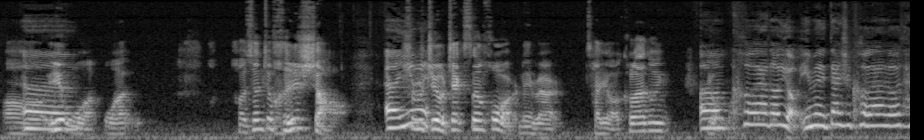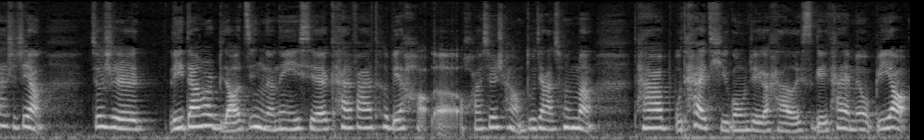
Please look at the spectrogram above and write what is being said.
哦，因为我我好像就很少。呃，是不是只有 Jackson Hole 那边才有？科罗拉多呃，科罗拉多有，因为但是科罗拉多它是这样，就是离单位比较近的那一些开发特别好的滑雪场、度假村嘛，它不太提供这个 heli ski，它也没有必要，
